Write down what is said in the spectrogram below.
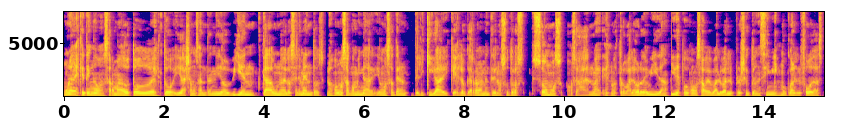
Una vez que tengamos armado todo esto y hayamos entendido bien cada uno de los elementos, los vamos a combinar y vamos a tener del Ikigai, que es lo que realmente nosotros somos, o sea, es nuestro valor de vida, y después vamos a evaluar el proyecto en sí mismo con el FODAS,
